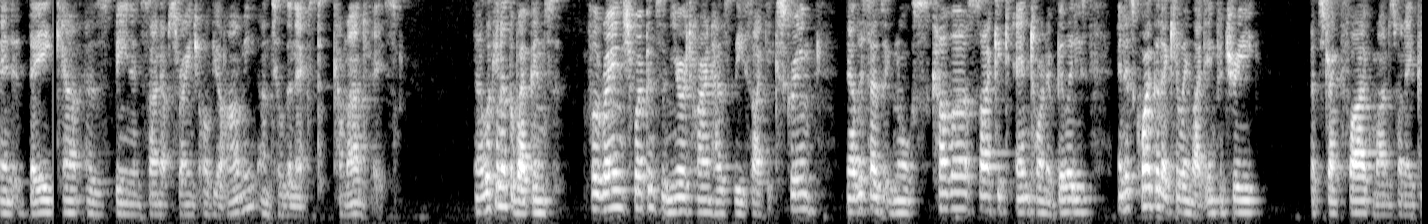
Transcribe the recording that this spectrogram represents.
and they count as being in synapse range of your army until the next command phase. Now looking at the weapons, for ranged weapons, the Neurotyrant has the Psychic Scream, now this has ignores cover, psychic, and torrent abilities, and it's quite good at killing light infantry at strength 5, minus 1 AP,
